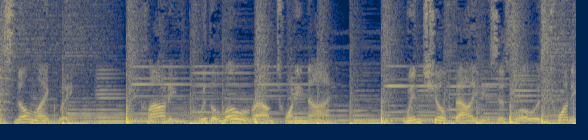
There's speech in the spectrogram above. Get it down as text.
Snow likely. Cloudy, with a low around 29. Wind chill values as low as 20.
